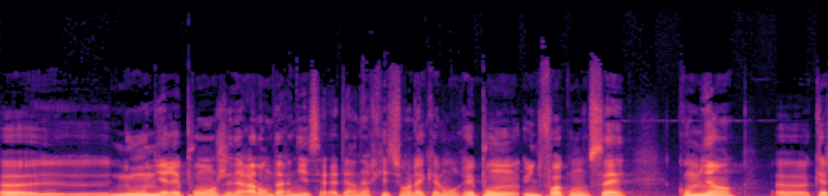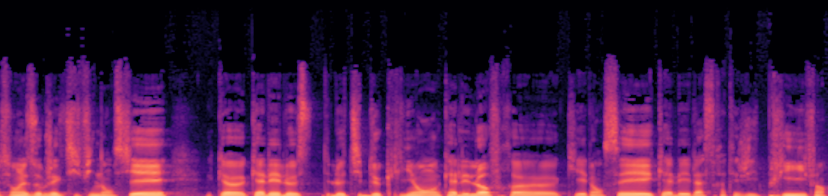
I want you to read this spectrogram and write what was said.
euh, nous, on y répond en général en dernier. C'est la dernière question à laquelle on répond. Une fois qu'on sait combien, euh, quels sont les objectifs financiers, que- quel est le, le type de client, quelle est l'offre euh, qui est lancée, quelle est la stratégie de prix. Enfin,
